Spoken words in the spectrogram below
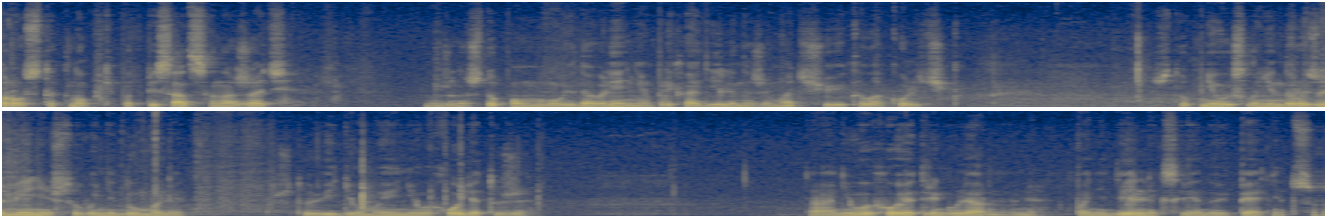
просто кнопки подписаться нажать. Нужно, чтобы уведомления приходили, нажимать еще и колокольчик. Чтобы не вышло недоразумений, чтобы вы не думали, что видео мои не выходят уже. А они выходят регулярно у меня. Понедельник, среду и пятницу.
